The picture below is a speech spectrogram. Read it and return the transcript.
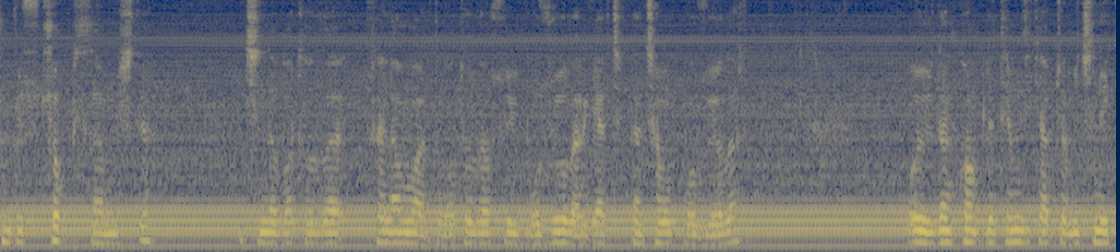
Çünkü su çok pislenmişti. İçinde vatozlar falan vardı. Vatozlar suyu bozuyorlar. Gerçekten çabuk bozuyorlar. O yüzden komple temizlik yapacağım. İçindeki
